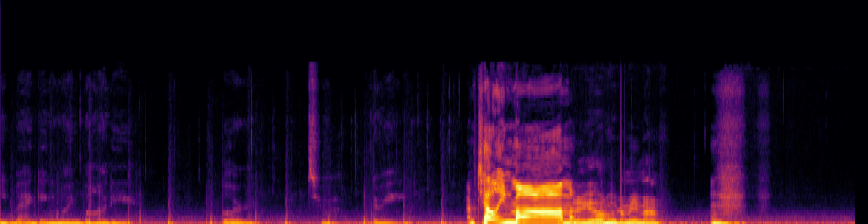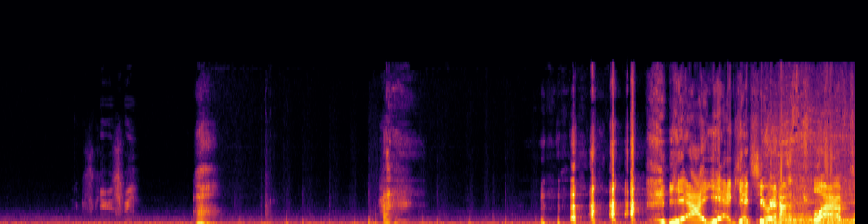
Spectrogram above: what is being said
Teabagging oh. my body. Blurr. Two, three. I'm telling mom. There you go. Who to me, man? Excuse me? Yeah, yeah, get your ass clapped.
